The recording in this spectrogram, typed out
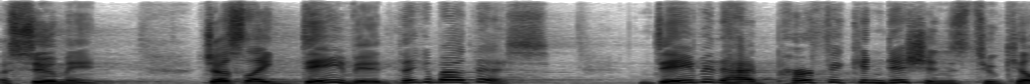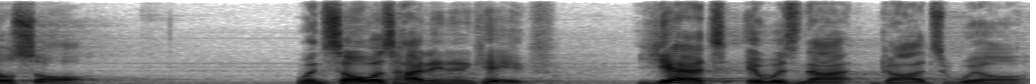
assuming. Just like David, think about this David had perfect conditions to kill Saul when Saul was hiding in a cave. Yet it was not God's will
